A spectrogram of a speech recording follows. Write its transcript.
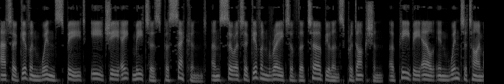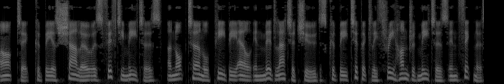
at a given wind speed, e.g. 8 meters per second, and so at a given rate of the turbulence production, a PBL in wintertime Arctic could be as shallow as 50 meters, a nocturnal PBL in mid-latitudes could be typically 300 meters in thickness,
